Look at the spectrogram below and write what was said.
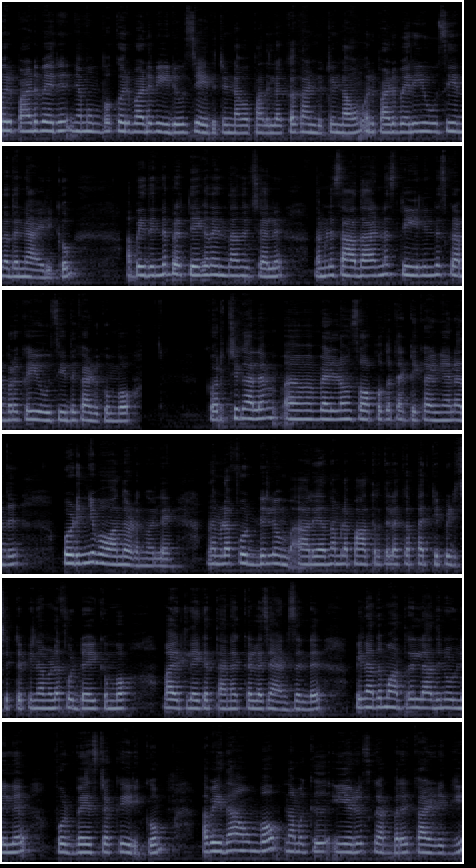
ഒരുപാട് പേര് ഞാൻ മുമ്പൊക്കെ ഒരുപാട് വീഡിയോസ് ചെയ്തിട്ടുണ്ടാവും അപ്പോൾ അതിലൊക്കെ കണ്ടിട്ടുണ്ടാവും. ഒരുപാട് പേര് യൂസ് ചെയ്യുന്നത് തന്നെ ആയിരിക്കും. അപ്പോൾ ഇതിന്റെ പ്രത്യേകത എന്താണെന്ന് വെച്ചാൽ നമ്മൾ സാധാരണ സ്റ്റീലിന്റെ സ്ക്രബ്ബറൊക്കെ യൂസ് ചെയ്ത് കഴുകുമ്പോൾ കുറച്ച് കാലം വെള്ളവും സോപ്പൊക്കെ തട്ടിക്കഴിഞ്ഞാൽ അത് പൊടിഞ്ഞു പോകാൻ തുടങ്ങും അല്ലേ? നമ്മുടെ ഫുഡിലും അറിയാതെ നമ്മുടെ പാത്രത്തിലൊക്കെ പറ്റി പിടിച്ചിട്ട് പിന്നെ നമ്മൾ ഫുഡ് കഴിക്കുമ്പോൾ വയറ്റിലേക്ക് എത്താനൊക്കെ ഉള്ള ചാൻസ് ഉണ്ട്. പിന്നെ അത് മാത്രമല്ല അതിനുള്ളിൽ ഫുഡ് വേസ്റ്റ് ഒക്കെ ഇരിക്കും. അപ്പോൾ ഇതാവുമ്പോൾ നമുക്ക് ഈ ഒരു സ്ക്രബ്ബർ കഴുകി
